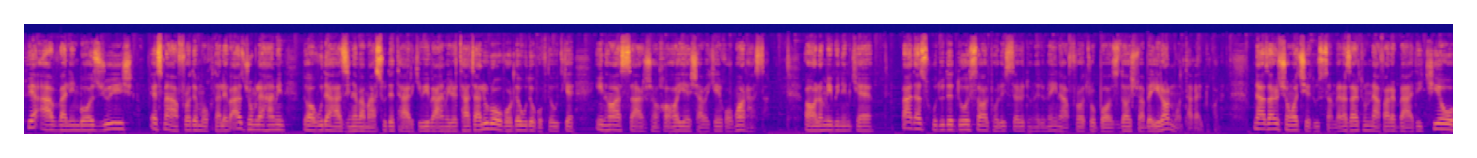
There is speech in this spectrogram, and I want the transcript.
توی اولین بازجوییش اسم افراد مختلف از جمله همین داوود هزینه و مسعود ترکیبی و امیر تتلو رو آورده بود و گفته بود که اینها از سرشاخه های شبکه قمار هستند. و حالا می‌بینیم که بعد از حدود دو سال پلیس داره دونه دونه این افراد رو بازداشت و به ایران منتقل می‌کنه. نظر شما چیه دوستان؟ به نظرتون نفر بعدی کیه و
